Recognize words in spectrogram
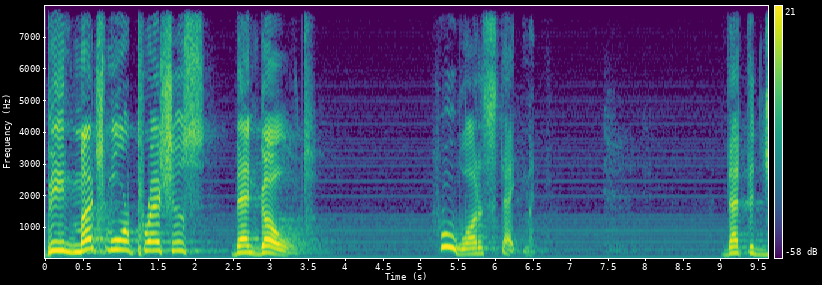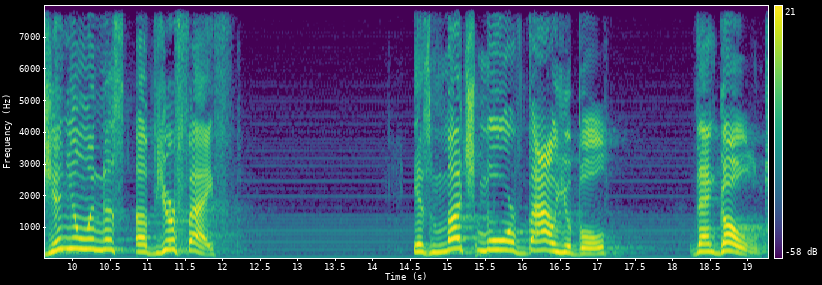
being much more precious than gold Whew, what a statement. That the genuineness of your faith is much more valuable than gold.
